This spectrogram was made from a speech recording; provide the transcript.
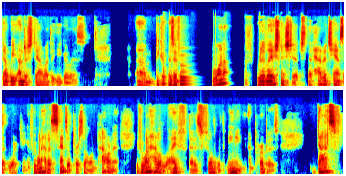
that we understand what the ego is. Um, because if we want to have relationships that have a chance at working, if we want to have a sense of personal empowerment, if we want to have a life that is filled with meaning and purpose, that's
